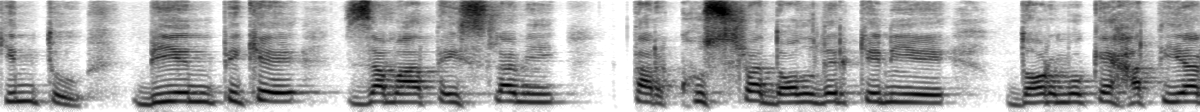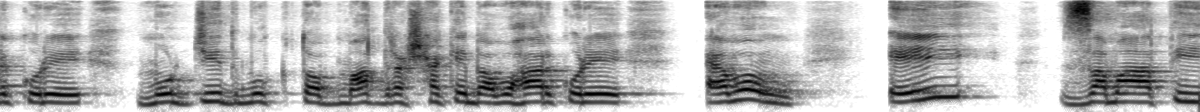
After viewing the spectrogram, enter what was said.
কিন্তু বিএনপিকে জামাতে ইসলামী তার খুচরা দলদেরকে নিয়ে ধর্মকে হাতিয়ার করে, মসজিদ মুক্তব মাদ্রাসাকে ব্যবহার করে এবং এই জামাতি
